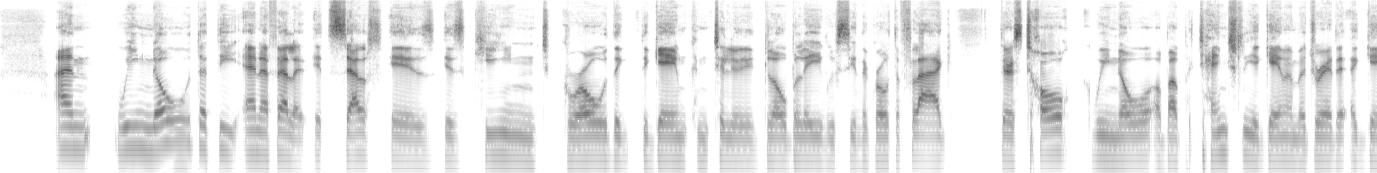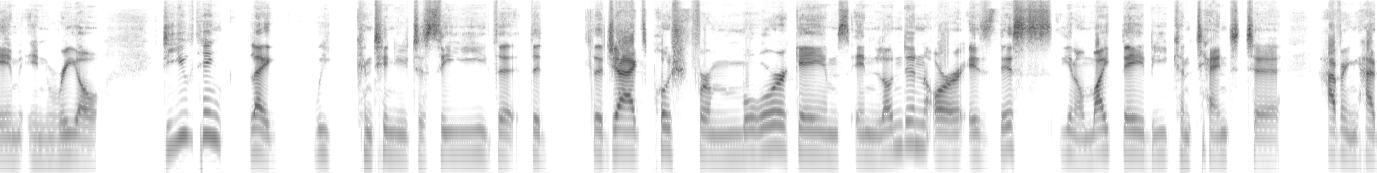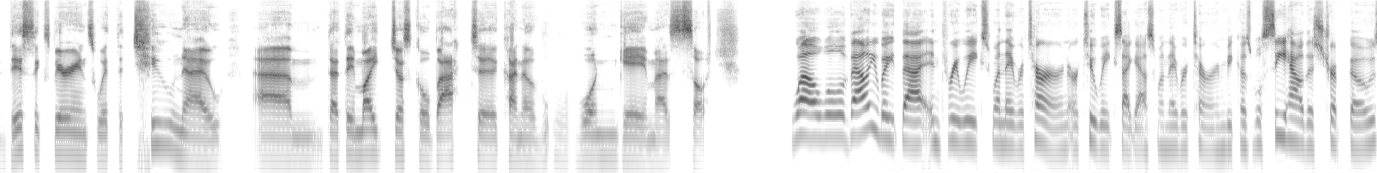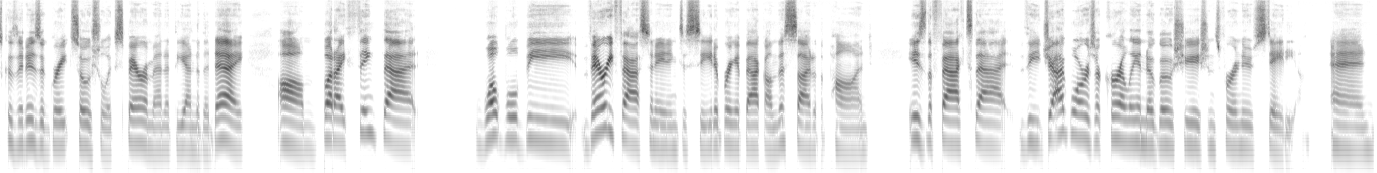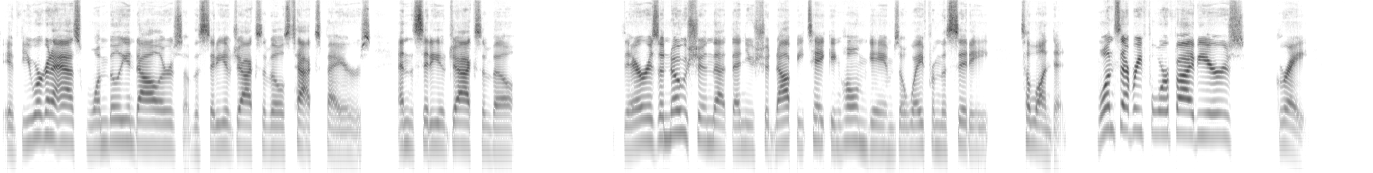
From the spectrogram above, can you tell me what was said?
and we know that the NFL itself is is keen to grow the, the game continually globally. We've seen the growth of flag. There's talk we know about potentially a game in Madrid, a game in Rio. Do you think like we continue to see the the the Jags push for more games in London, or is this you know might they be content to having had this experience with the two now um, that they might just go back to kind of one game as such? Well, we'll evaluate that in three weeks when they return, or two weeks, I guess, when they return, because we'll see how this trip goes, because it is a great social experiment at the end of the day. Um, but I think that what will be very fascinating to see, to bring it back on this side of the pond, is the fact that the Jaguars are currently in negotiations for a new stadium. And if you were going to ask $1 billion of the city of Jacksonville's taxpayers and the city of Jacksonville, there is a notion that then you should not be taking home games away from the city to London. Once every four or five years, great.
